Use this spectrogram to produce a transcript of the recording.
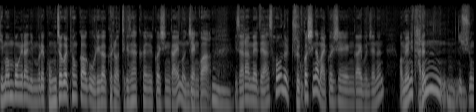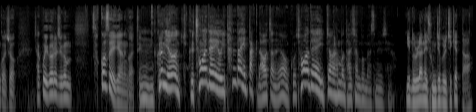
김원봉이라는 인물의 공적을 평가하고 우리가 그를 어떻게 생각할 것인가의 논쟁과 음. 이 사람에 대한 서운을 줄 것인가 말 것인가의 문제는 엄연히 다른 음. 이슈인 거죠. 자꾸 이거를 지금 섞어서 얘기하는 것 같아요. 음, 그러면 그 청와대의 판단이 딱 나왔잖아요. 그 청와대 입장을 한번 다시 한번 말씀해 주세요. 이 논란의 종지부를 찍겠다.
